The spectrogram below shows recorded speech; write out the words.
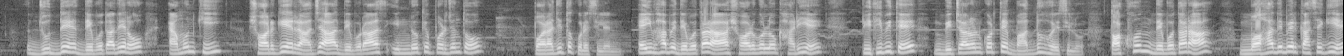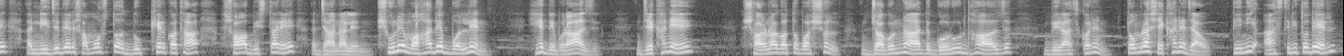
যুদ্ধে দেবতাদেরও এমনকি স্বর্গের রাজা দেবরাজ ইন্দ্রকে পর্যন্ত পরাজিত করেছিলেন। এইভাবে দেবতারা স্বর্গলোক হারিয়ে পৃথিবীতে বিচারণ করতে বাধ্য হয়েছিল। তখন দেবতারা মহাদেবের কাছে গিয়ে নিজেদের সমস্ত দুঃখের কথা সবিস্তারে জানালেন। শুনে মহাদেব বললেন, হে দেবরাজ, যেখানে শরণাগত বৎসল জগন্নাথ গরুর ধ্বজ বিরাজ করেন। তোমরা সেখানে যাও। তিনি আশ্রিতদের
